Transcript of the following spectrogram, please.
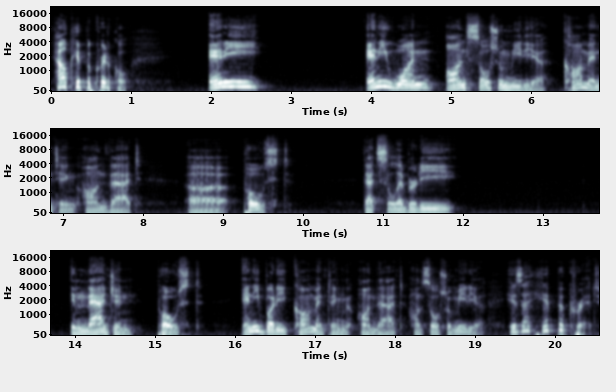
How hypocritical. Any anyone on social media commenting on that uh, post that celebrity imagine post, anybody commenting on that on social media is a hypocrite.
